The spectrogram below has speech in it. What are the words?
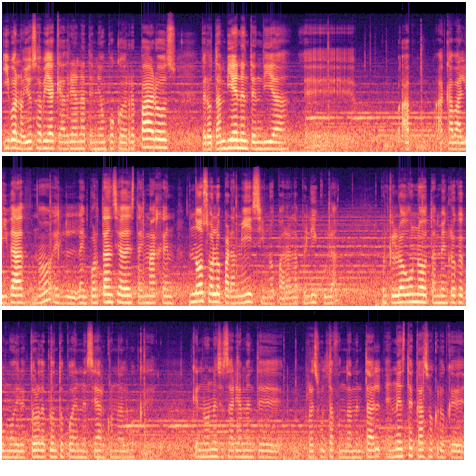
y, bueno, yo sabía que Adriana tenía un poco de reparos, pero también entendía eh, a, cabalidad ¿no? la importancia de esta imagen, no solo para mí, sino para la película. Porque luego uno también creo que como director de pronto puede desear con algo que, que no necesariamente resulta fundamental. En este caso creo que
